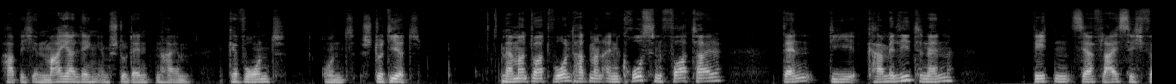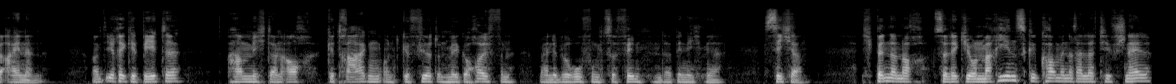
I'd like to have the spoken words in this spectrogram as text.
habe ich in Meierling im Studentenheim gewohnt und studiert. Wenn man dort wohnt, hat man einen großen Vorteil, denn die Karmelitinnen beten sehr fleißig für einen. Und ihre Gebete haben mich dann auch getragen und geführt und mir geholfen, meine Berufung zu finden, da bin ich mir sicher. Ich bin dann noch zur Legion Mariens gekommen, relativ schnell.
